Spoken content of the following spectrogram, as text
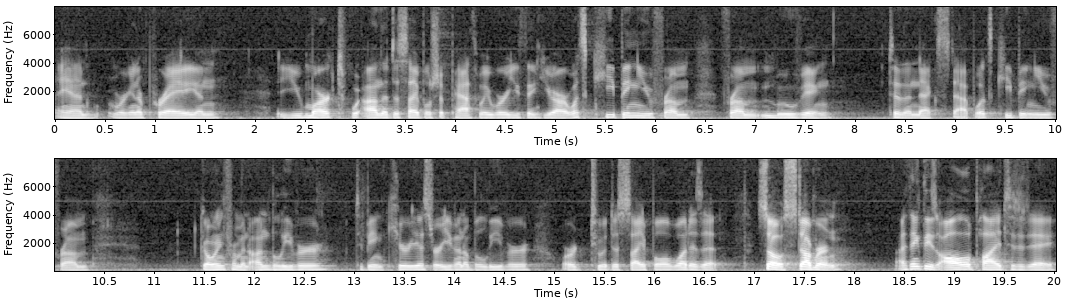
and we're going to pray. And you marked on the discipleship pathway where you think you are. What's keeping you from, from moving to the next step? What's keeping you from going from an unbeliever to being curious or even a believer or to a disciple? What is it? So, stubborn. I think these all apply to today.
